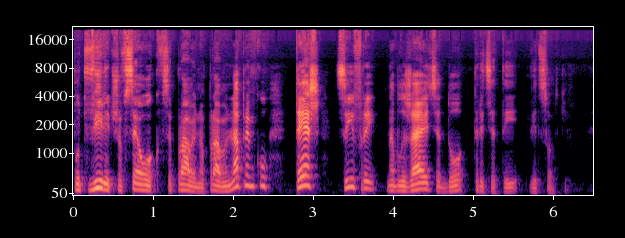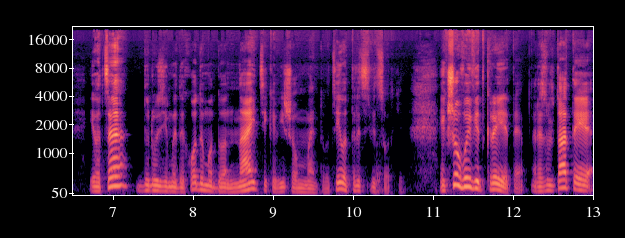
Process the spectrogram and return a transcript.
от вірять, що все ок, все правильно в правильному напрямку, теж цифри наближаються до 30%. І оце, друзі, ми доходимо до найцікавішого моменту. Оці от 30%. Якщо ви відкриєте результати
